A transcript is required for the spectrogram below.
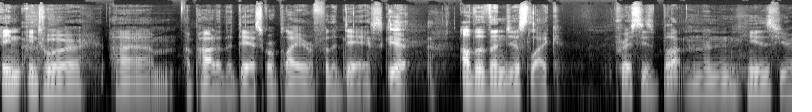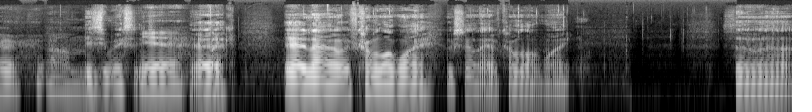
in into a um, a part of the desk or a player for the desk, yeah. other than just like press this button and here's your um, Here's your message. yeah, Yeah. like, Yeah, no, we've come a long way. We certainly have come a long way. So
